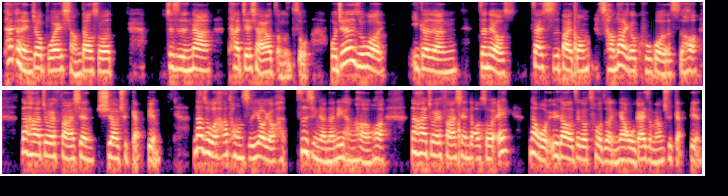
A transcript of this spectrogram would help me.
他可能就不会想到说，就是那他接下来要怎么做。我觉得如果一个人真的有在失败中尝到一个苦果的时候，那他就会发现需要去改变。那如果他同时又有很自省的能力很好的话，那他就会发现到说，哎。那我遇到的这个挫折里面，我该怎么样去改变？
